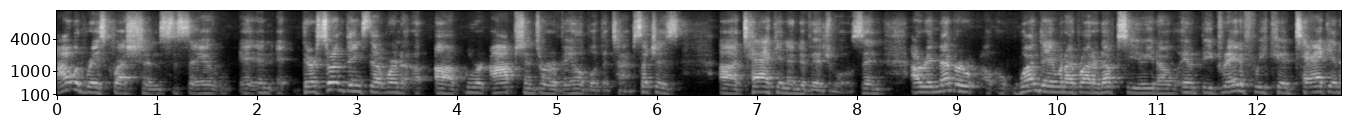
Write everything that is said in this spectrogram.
I would raise questions to say, and, there are certain things that weren't, uh, weren't options or available at the time, such as uh, tagging individuals. And I remember one day when I brought it up to you, you know, it would be great if we could tag in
